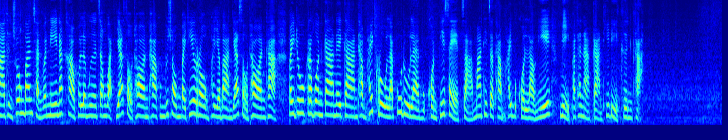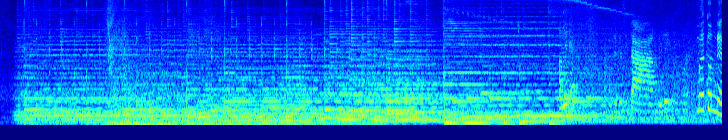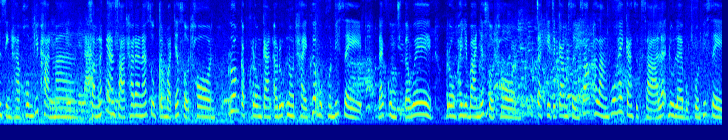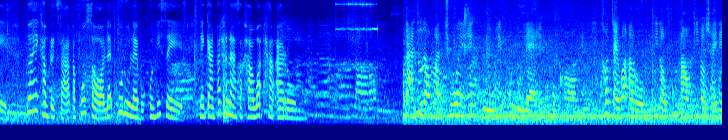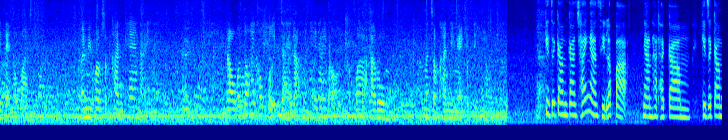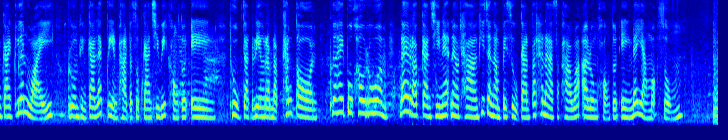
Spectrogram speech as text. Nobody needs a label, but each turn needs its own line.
มาถึงช่วงบ้านฉันวันนี้นักข่าวพลเมืองจังหวัดยะโสธรพาคุณผู้ชมไปที่โรงพยาบาลยะโสธรค่ะ ไปดูกระบวนการในการทำให้ครูและผู้ดูแลบุคคลพิเศษ สามารถที่จะทำให้บุคคลเหล่านี้มีพัฒนาการที่ดีขึ้นค่ะ
เเมื่อต้นเดือนสิงหาคมที่ผ่านมา สำนักงานสาธารณสุขจังหวัดยโสธร ร่วมกับโครงการอรุโนไทยเพื่อบุคคลพิเศษ และกลุ่มจิตเวชโรงพยาบาลยโสธร จัดกิจกรรมเสริมสร้างพลังผู้ให้การศึกษาและดูแลบุคคลพิเศษ เพื่อให้คำปรึกษากับผู้สอนและผู้ดูแลบุคคลพิเศษ ในการพัฒนาสภาวะทางอารมณ์
การที่เรามาช่วยให้ครูให้ผู้ดูแลให้ผู้ปกครองเนี่ย เข้าใจว่าอารมณ์ที่เราของเราที่เราใช้ในแต่ละวัน มันมีความสำคัญแค่ไหนเนี่ยเราก็ต้องให้เขาเปิดใจรับมันให้ได้ก่อนว่าอารมณ์มันสำคัญยังไงกับเด็กเรา
กิจกรรมการใช้งานศิลปะ งานหัตถกรรม กิจกรรมการเคลื่อนไหว รวมถึงการแลกเปลี่ยนผ่านประสบการณ์ชีวิตของตนเอง ถูกจัดเรียงลำดับขั้นตอน เพื่อให้ผู้เข้าร่วม ได้รับการชี้แนะแนวทางที่จะนำไปสู่การพัฒนาสภาวะอารมณ์ของตนเองได้อย่างเหมาะสม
